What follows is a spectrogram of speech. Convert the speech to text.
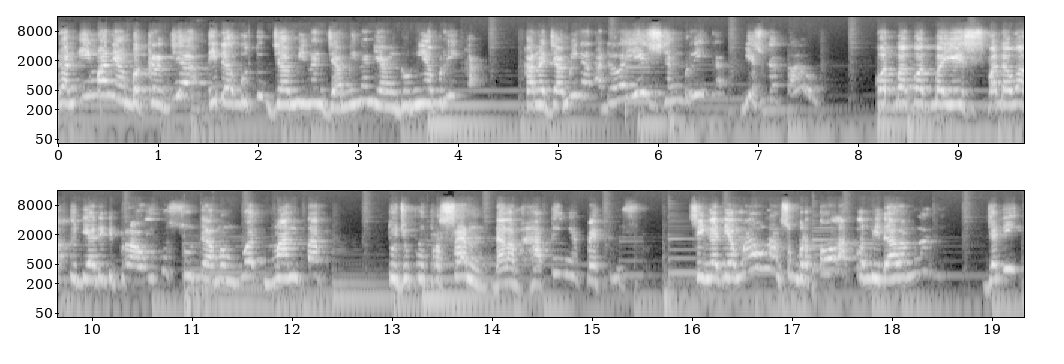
Dan iman yang bekerja tidak butuh jaminan-jaminan yang dunia berikan karena jaminan adalah Yesus yang berikan. Dia sudah tahu. Khotbah-khotbah Yesus pada waktu dia ada di perahu itu sudah membuat mantap 70% dalam hatinya Petrus. Sehingga dia mau langsung bertolak lebih dalam lagi. Jadi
